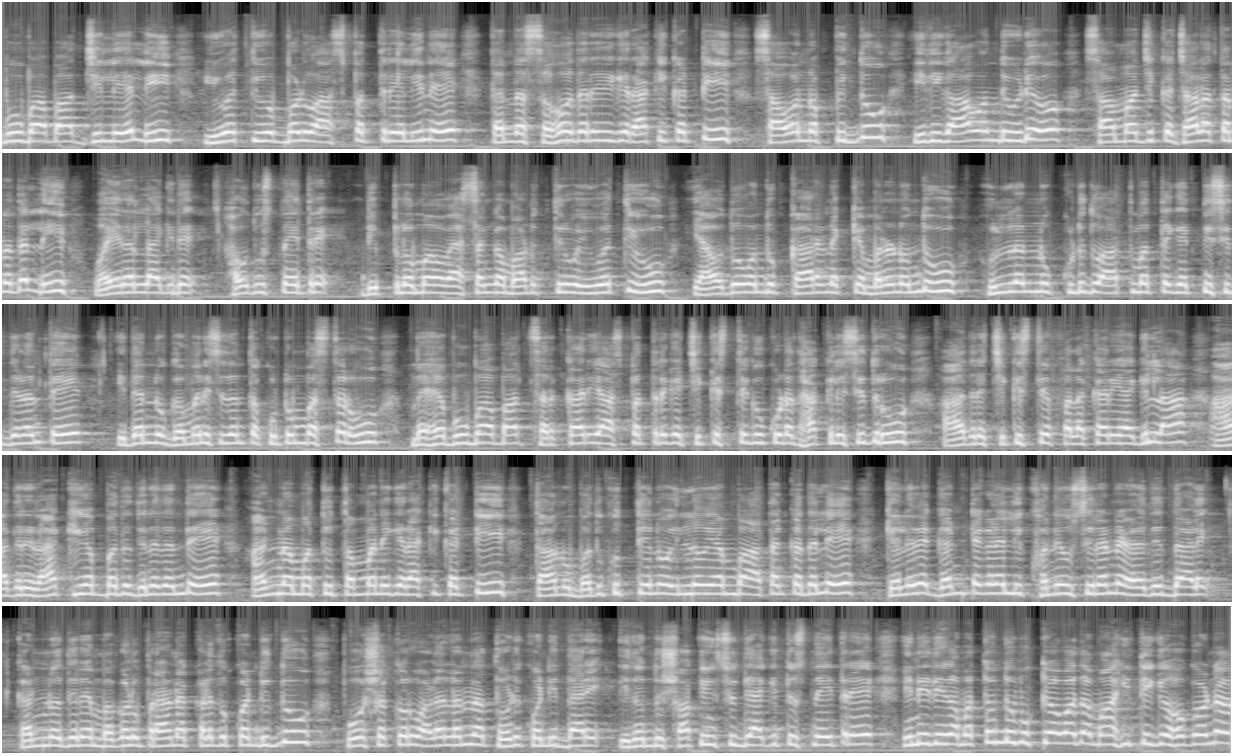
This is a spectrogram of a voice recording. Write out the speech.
ಮೆಹಬೂಬಾಬಾದ್ ಜಿಲ್ಲೆಯಲ್ಲಿ ಯುವತಿಯೊಬ್ಬಳು ಆಸ್ಪತ್ರೆಯಲ್ಲಿನೇ ತನ್ನ ಸಹೋದರರಿಗೆ ರಾಖಿ ಕಟ್ಟಿ ಸಾವನ್ನಪ್ಪಿದ್ದು ಇದೀಗ ಆ ಒಂದು ವಿಡಿಯೋ ಸಾಮಾಜಿಕ ಜಾಲತಾಣದಲ್ಲಿ ವೈರಲ್ ಆಗಿದೆ. ಹೌದು ಸ್ನೇಹಿತರೆ, ಡಿಪ್ಲೊಮಾ ವ್ಯಾಸಂಗ ಮಾಡುತ್ತಿರುವ ಯುವತಿಯು ಯಾವುದೋ ಒಂದು ಕಾರಣಕ್ಕೆ ಮನನೊಂದು ಹುಲ್ಲನ್ನು ಕುಡಿದು ಆತ್ಮಹತ್ಯೆಗೆ ಯತ್ನಿಸಿದ್ದಳಂತೆ ಇದನ್ನು ಗಮನಿಸಿದಂಥ ಕುಟುಂಬಸ್ಥರು ಮೆಹಬೂಬಾಬಾದ್ ಸರ್ಕಾರಿ ಆಸ್ಪತ್ರೆಗೆ ಚಿಕಿತ್ಸೆಗೂ ಕೂಡ ದಾಖಲಿಸಿದ್ರು. ಆದರೆ ಚಿಕಿತ್ಸೆ ಫಲಕಾರಿಯಾಗಿಲ್ಲ. ಆದರೆ ರಾಖಿ ಹಬ್ಬದ ದಿನದಂದೇ ಅಣ್ಣ ಮತ್ತು ತಮ್ಮನಿಗೆ ರಾಖಿ ಕಟ್ಟಿ ತಾನು ಬದುಕುತ್ತೇನೋ ಇಲ್ಲೋ ಎಂಬ ಆತಂಕದಲ್ಲೇ ಕೆಲವೇ ಗಂಟೆಗಳಲ್ಲಿ ಕೊನೆ ಉಸಿರನ್ನು ಎಳೆದಿದ್ದಾಳೆ. ಕಣ್ಣೊದಿರೆ ಮಗಳು ಪ್ರಾಣ ಕಳೆದುಕೊಂಡಿದ್ದು ಪೋಷಕರು ಅಳಲನ್ನು ತೋಡಿಕೊಂಡಿದ್ದಾರೆ. ಇದೊಂದು ಶಾಕಿಂಗ್ ಸುದ್ದಿ ಆಗಿತ್ತು ಸ್ನೇಹಿತರೆ. ಇನ್ನಿದೀಗ ಮತ್ತೊಂದು ಮುಖ್ಯವಾದ ಮಾಹಿತಿಗೆ ಹೋಗೋಣ.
